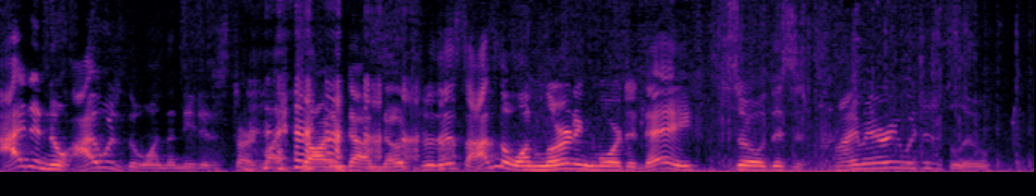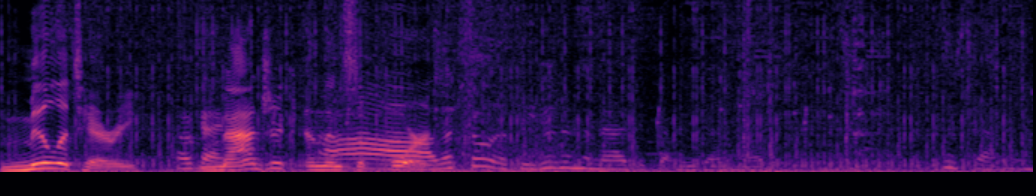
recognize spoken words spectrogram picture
I didn't know I was the one that needed to start like jotting down notes for this. I'm the one learning more today. So this is primary, which is blue, military, Okay. magic, and then support. Ah, let's go. Let's see who's in the magic that we don't have. Who's that one?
